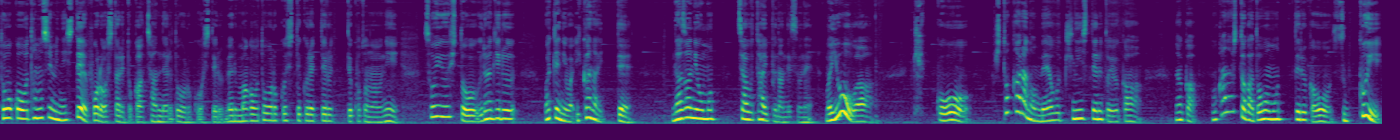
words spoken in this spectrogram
投稿を楽しみにしてフォローしたりとかチャンネル登録をしてるメルマガを登録してくれてるってことなのにそういう人を裏切るわけにはいかないって謎に思っちゃうタイプなんですよね。まあ、要は結構人からの目を気にしてるというかなんか他の人がどう思ってるかをすっごい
